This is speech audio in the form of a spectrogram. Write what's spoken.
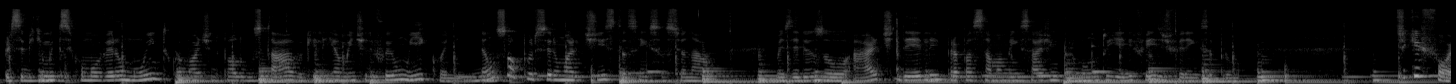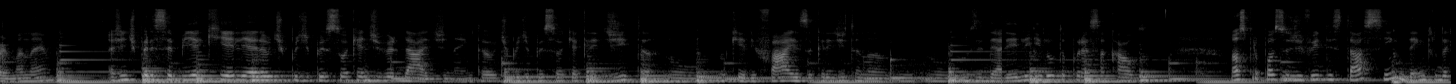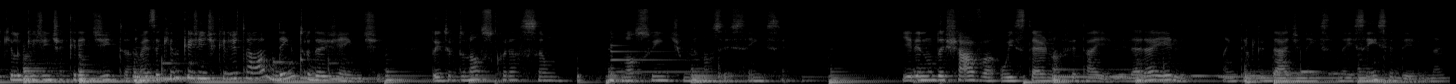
Percebi que muitos se comoveram muito com a morte do Paulo Gustavo, que ele realmente ele foi um ícone, não só por ser um artista sensacional, mas ele usou a arte dele para passar uma mensagem para o mundo e ele fez diferença para o mundo. De que forma, né? A gente percebia que ele era o tipo de pessoa que é de verdade, né? Então, é o tipo de pessoa que acredita no, no que ele faz, acredita no, nos ideais dele e luta por essa causa. Nosso propósito de vida está sim dentro daquilo que a gente acredita, mas aquilo que a gente acredita lá dentro da gente, dentro do nosso coração, do nosso íntimo, da nossa essência. E ele não deixava o externo afetar ele, ele era ele, na integridade, na essência dele, né?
